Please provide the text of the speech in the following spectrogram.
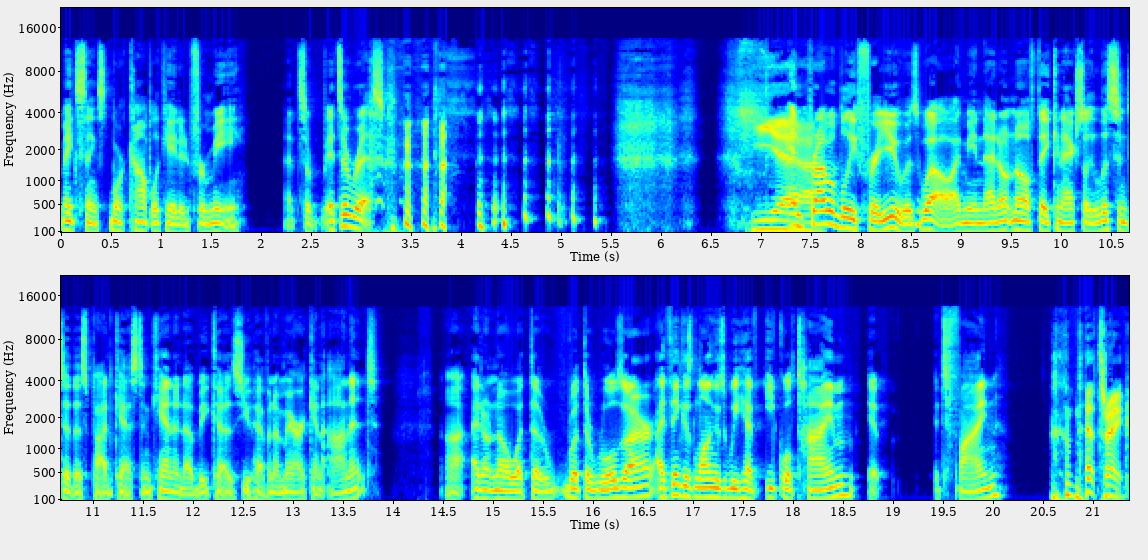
makes things more complicated for me. That's a it's a risk. Yeah, and probably for you as well. I mean, I don't know if they can actually listen to this podcast in Canada because you have an American on it. Uh, I don't know what the what the rules are. I think as long as we have equal time, it it's fine. That's right.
